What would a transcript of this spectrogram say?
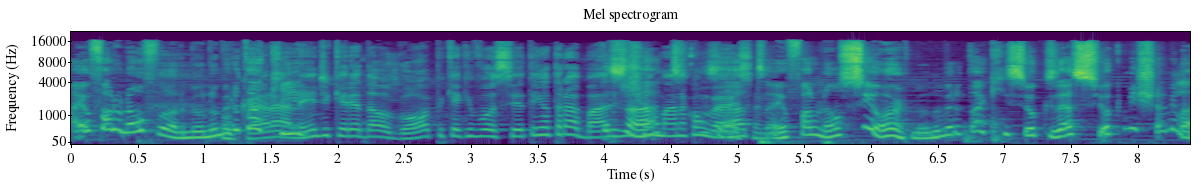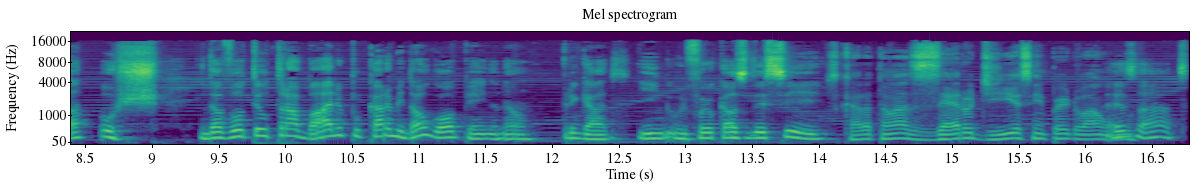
aí eu falo, não, fulano, meu número O cara, tá aqui. além de querer dar o golpe, quer que você tenha outra base Exato, de chamar na conversa. Né? Aí eu falo, não, senhor, meu número tá aqui. Se eu quiser, o senhor que me chame lá. Oxi, ainda vou ter o trabalho pro cara me dar o golpe ainda, não. Obrigado. E foi o caso desse. Os caras estão há zero dias sem perdoar um. Exato.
